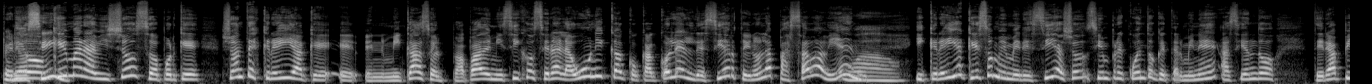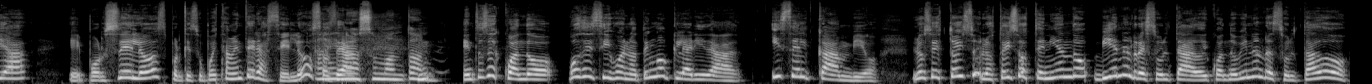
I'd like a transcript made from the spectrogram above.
Pero sí. qué maravilloso, porque yo antes creía que, eh, en mi caso, el papá de mis hijos era la única Coca-Cola del desierto y no la pasaba bien. Y creía que eso me merecía. Yo siempre cuento que terminé haciendo terapia eh, por celos, porque supuestamente era celoso. o sea, no, es un montón. Entonces, cuando vos decís, bueno, tengo claridad, hice el cambio, los estoy, lo estoy sosteniendo, viene el resultado y cuando viene el resultado,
